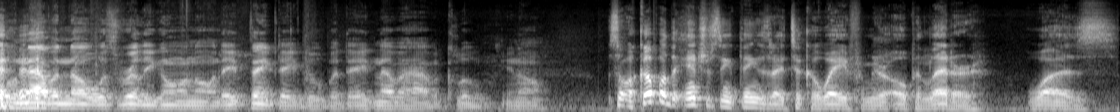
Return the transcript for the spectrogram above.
people never know what's really going on. They think they do, but they never have a clue. You know. So a couple of the interesting things that I took away from your open letter was,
